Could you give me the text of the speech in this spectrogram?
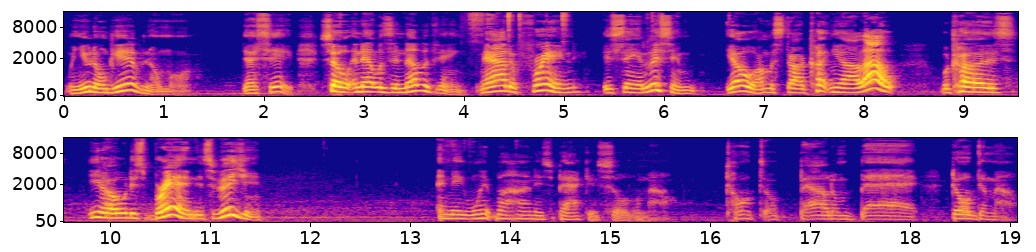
When you don't give no more, that's it. So, and that was another thing. Now the friend is saying, listen, yo, I'm gonna start cutting y'all out because, you know, this brand, this vision. And they went behind his back and sold him out. Talked about him bad, dogged him out.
